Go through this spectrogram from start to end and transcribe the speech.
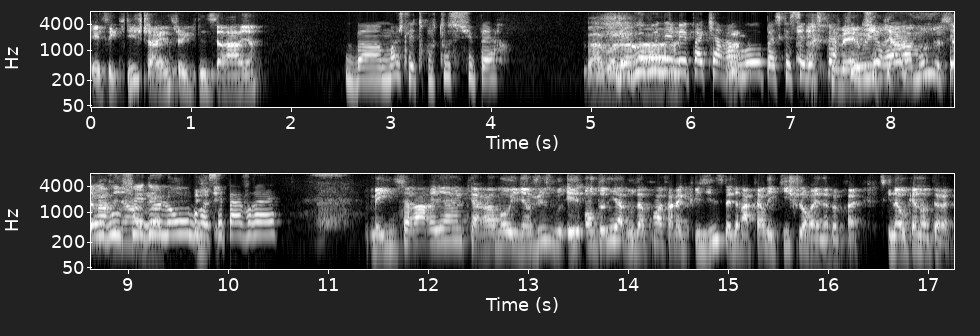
Et c'est qui, Charline, celui qui ne sert à rien? Ben moi, je les trouve tous super. Bah voilà. Mais vous, vous euh, n'aimez pas Caramo parce que c'est l'expert Mais oui, culturel. Caramo ne et sert à il vous rien. fait de l'ombre, c'est pas vrai Mais il ne sert à rien, Caramo, il vient juste vous... Et Anthony vous apprend à faire la cuisine, c'est-à-dire à faire des quiches Lorraine à peu près, ce qui n'a aucun intérêt.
